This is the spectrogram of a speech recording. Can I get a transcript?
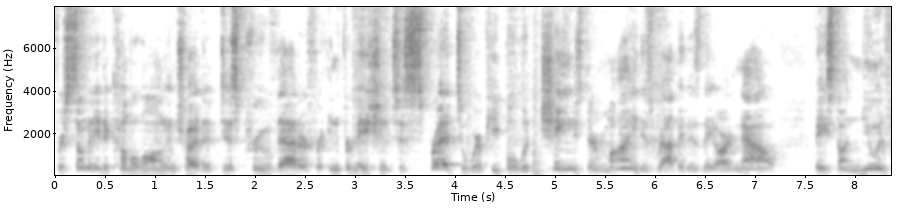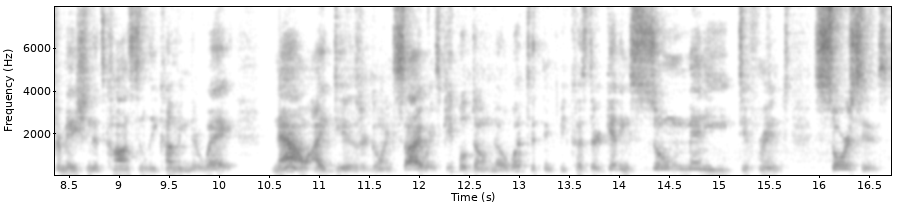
for somebody to come along and try to disprove that, or for information to spread to where people would change their mind as rapid as they are now, based on new information that's constantly coming their way. Now ideas are going sideways. People don't know what to think because they're getting so many different sources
